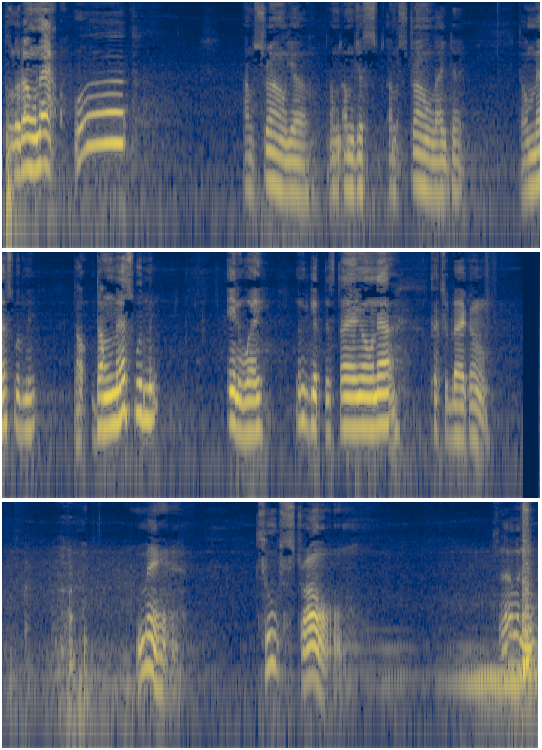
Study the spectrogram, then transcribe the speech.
pull it on out. What? I'm strong, y'all. I'm, I'm just, I'm strong like that. Don't mess with me. Don't, don't mess with me. Anyway, let me get this thing on out. Cut you back on. Man, too strong. Telling you.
